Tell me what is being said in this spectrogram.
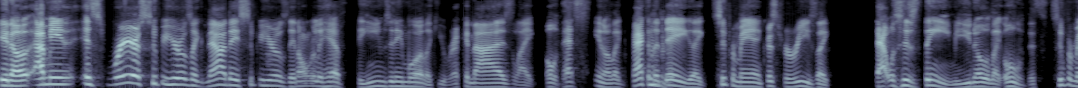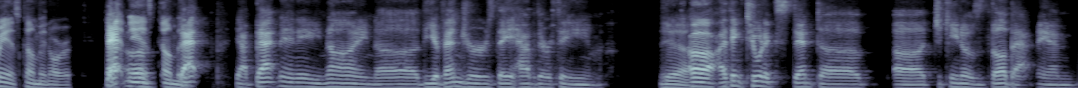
you know, I mean, it's rare superheroes like nowadays. Superheroes they don't really have themes anymore. Like you recognize, like oh, that's you know, like back in the Mhm. day, like Superman, Christopher Reeves, like that was his theme. You know, like oh, this Superman's coming or Yeah, uh, Batman's coming. Bat, yeah, Batman '89, uh, the Avengers, they have their theme. yeah. Uh, I think to an extent, uh, uh, Giacchino's The Batman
